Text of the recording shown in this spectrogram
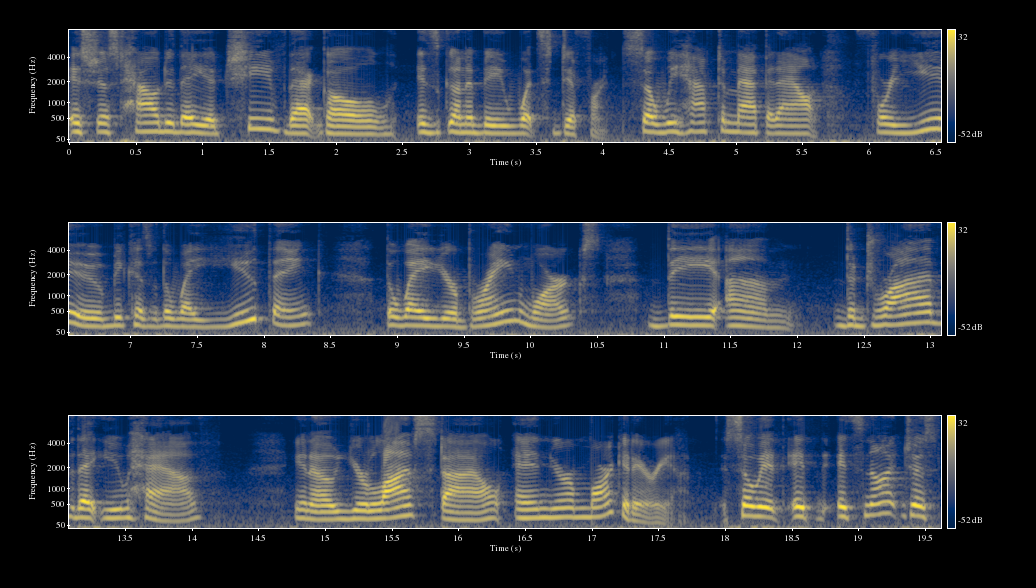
It's just how do they achieve that goal is going to be what's different. So we have to map it out for you because of the way you think, the way your brain works, the um, the drive that you have, you know, your lifestyle and your market area. So it, it it's not just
